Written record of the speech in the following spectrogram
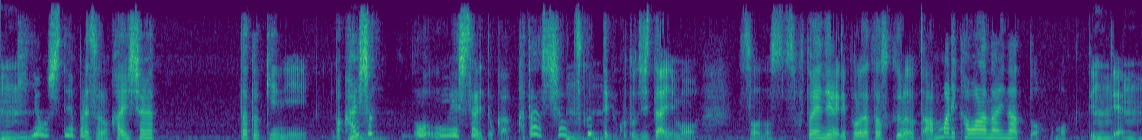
うん。起業してやっぱりその会社やった時に、やっぱ会社を運営したりとか、形を作っていくこと自体にも、そのソフトエンジニアリングでプロダクトを作るのとあんまり変わらないなと思っていて、うんうん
